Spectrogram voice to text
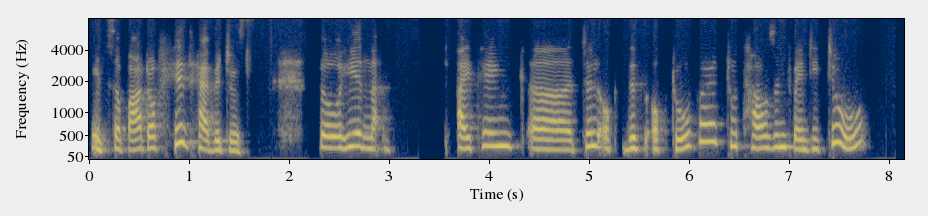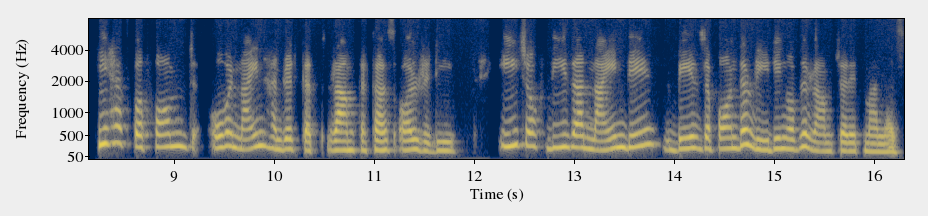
It's a part of his habitus. So he, I think, uh, till this October 2022, he has performed over 900 Ram Kathas already. Each of these are nine days based upon the reading of the Ramcharitmanas.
